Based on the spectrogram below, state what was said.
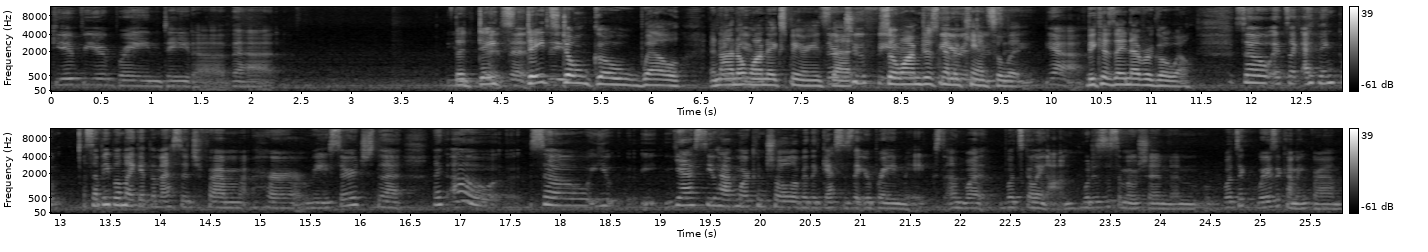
give your brain data that The dates that- that dates they- don't go well, and I don't you. want to experience they're that. too so I'm just going to cancel it. Yeah. because they never go well. So it's like I think some people might get the message from her research that like oh so you yes you have more control over the guesses that your brain makes on what what's going on what is this emotion and what's it where's it coming from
